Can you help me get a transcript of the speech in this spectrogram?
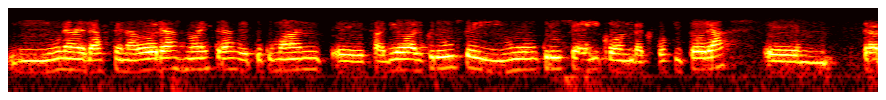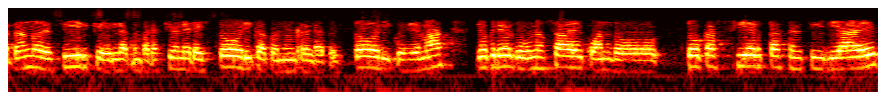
y una de las senadoras nuestras de Tucumán eh, salió al cruce y hubo un cruce ahí con la expositora eh, tratando de decir que la comparación era histórica con un relato histórico y demás. Yo creo que uno sabe cuando toca ciertas sensibilidades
